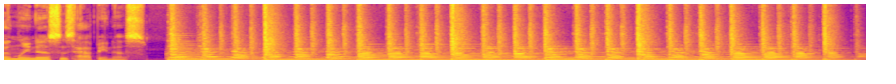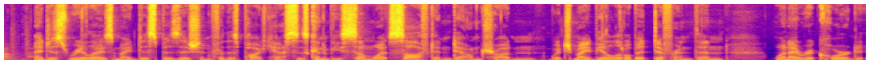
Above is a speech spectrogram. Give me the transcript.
Cleanliness is happiness. I just realized my disposition for this podcast is going to be somewhat soft and downtrodden, which might be a little bit different than when I record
